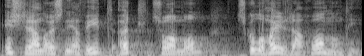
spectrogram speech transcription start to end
innskjer han òsni at vit, öll, somol, skulle høyra honom til.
